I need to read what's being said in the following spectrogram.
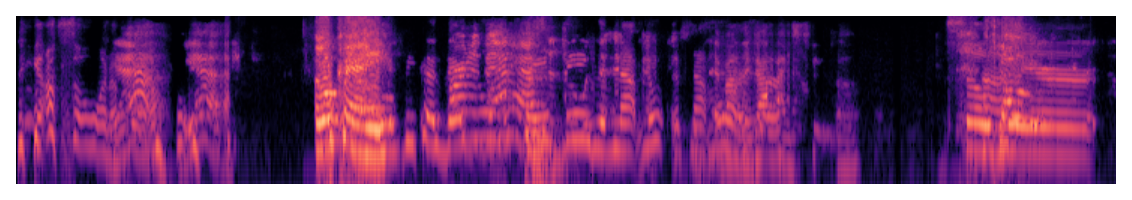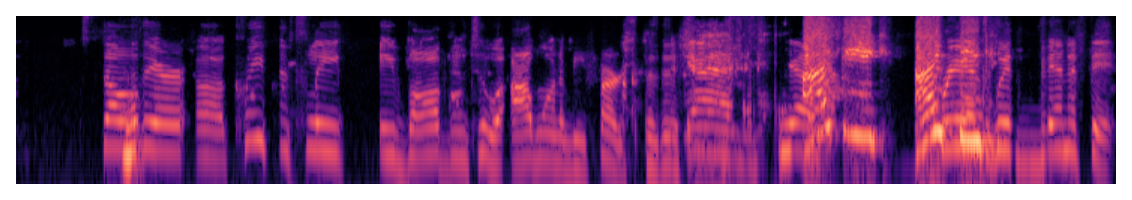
They also want a yeah, family. yeah. Okay. So, because they're Part of doing that the has same to do things, with if the not, if not set by more. the So- guys too. Though. So their so their uh creep and sleep evolved into a I want to be first position. Yeah, yeah. I think I Friends think with benefits.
